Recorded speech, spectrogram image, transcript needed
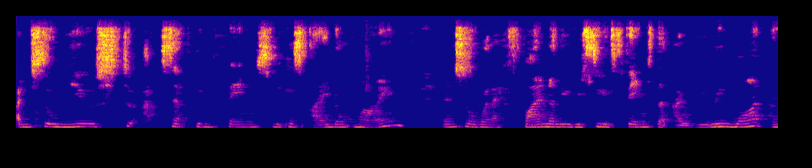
I'm so used to accepting things because I don't mind. And so when I finally receive things that I really want, I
